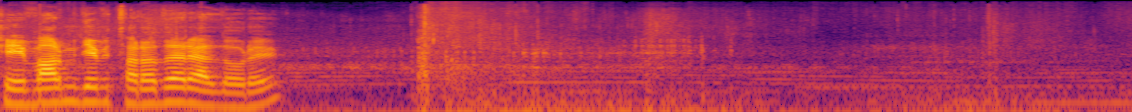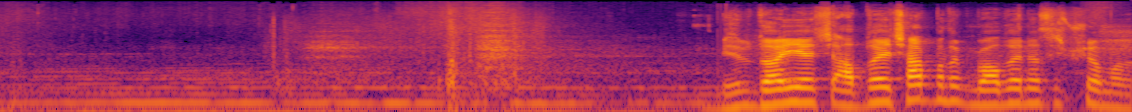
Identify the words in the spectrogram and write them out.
Şey var mı diye bir taradı herhalde orayı. Biz bu dayıya, ablaya çarpmadık? Bu ablaya nasıl hiçbir şey olmadı?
